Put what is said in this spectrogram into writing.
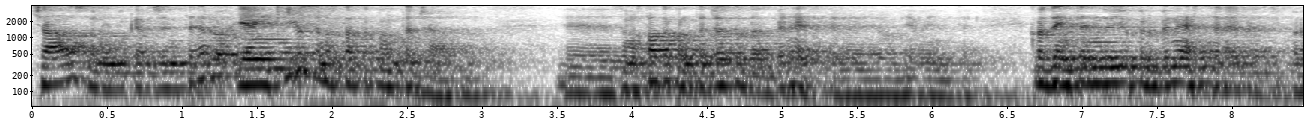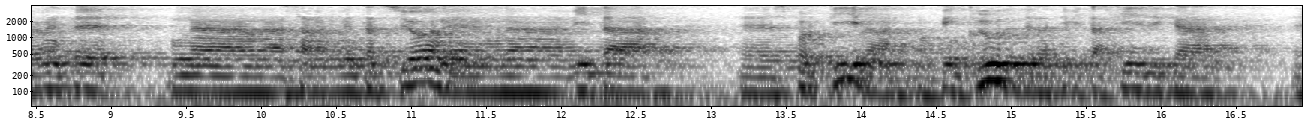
Ciao, sono Luca Argentero e anch'io sono stato contagiato. Eh, sono stato contagiato dal benessere, ovviamente. Cosa intendo io per benessere? Beh, sicuramente una, una sana alimentazione, una vita eh, sportiva, che include dell'attività fisica eh,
